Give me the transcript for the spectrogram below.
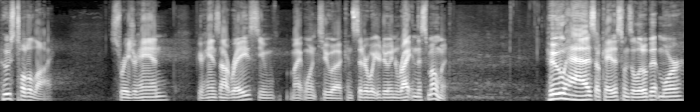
Who's told a lie? Just raise your hand. If your hand's not raised, you might want to uh, consider what you're doing right in this moment. Who has, okay, this one's a little bit more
